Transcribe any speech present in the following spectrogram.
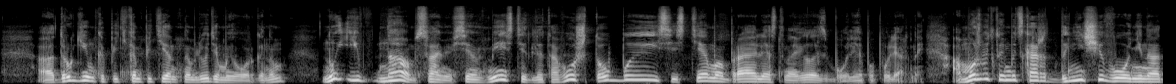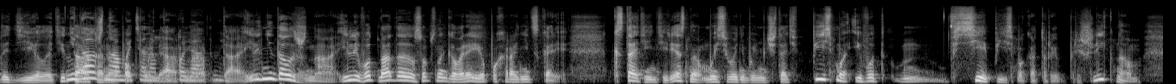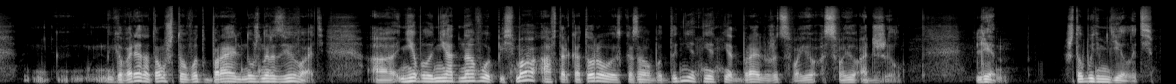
другим компет- компетентным людям и органам, ну и нам с вами всем вместе для того, чтобы система Брайля становилась более популярной. А может быть, кто-нибудь скажет, да ничего не надо делать, и Не так она быть она популярна. Да, или не должна, или вот надо, собственно говоря, ее похоронить скорее. Кстати, интересно, мы сегодня будем читать письма, и вот все письма, которые пришли к нам, говорят о том, что вот Брайль нужно развивать. А не было ни одного письма, автор которого сказал бы, да нет, нет, нет, Брайль уже свое, свое отжил. Лен, что будем делать?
